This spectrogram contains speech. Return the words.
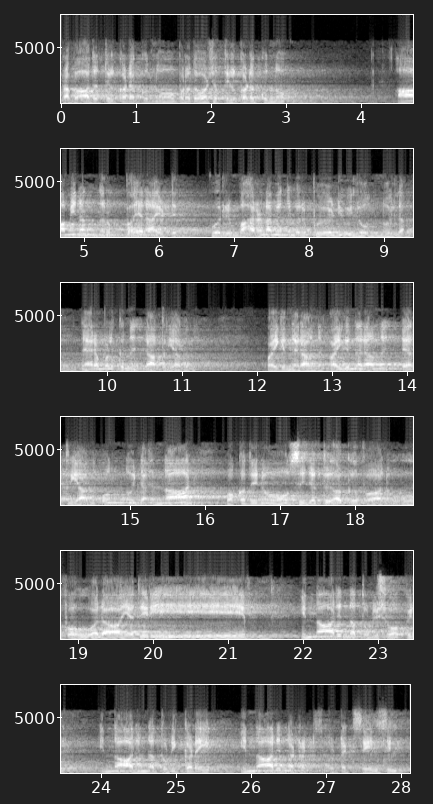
പ്രഭാതത്തിൽ കടക്കുന്നു പ്രദോഷത്തിൽ കടക്കുന്നു. ആമിന നിർഭയനായിട്ട് ഒരു മരണം എന്നുള്ളൊരു പേടിയില്ല ഒന്നുമില്ല നേരം വെളുക്കുന്ന രാത്രിയാകുന്നു. വൈകുന്നേരമാകുന്നു വൈകുന്നേരമാകുന്നു രാത്രിയാകുന്നു. ഒന്നുമില്ല. എന്നാൽ ഒക്കതിനോസിജത്ത് അക്ഫാനുഹുഫഹുവലായതിരീ ഇന്നാലിന്ന തുണി ഷോപ്പിൽ ഇന്നാലിന്ന തുണിക്കടയിൽ ഇന്നാലിന്ന ടെക്സ് ടെക്സ്റ്റൈൽസിൽ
